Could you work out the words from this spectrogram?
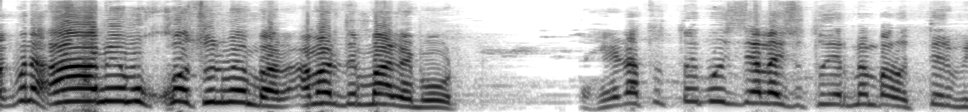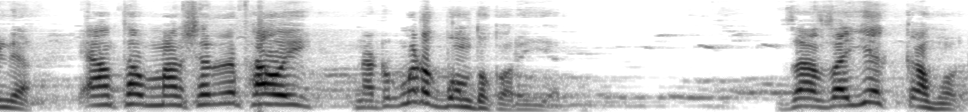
লাগবে না? আমি মুখ কচুর মেম্বার আমার যে মানে ভোট। সেটা তো তুই বুঝতে জ্বালাইছো তুই এর মেম্বার হইতে পারবি না। এখন মানুষের ফাওই নাটক মাটক বন্ধ করে ইয়ার। যা যাইয়ে কামড়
